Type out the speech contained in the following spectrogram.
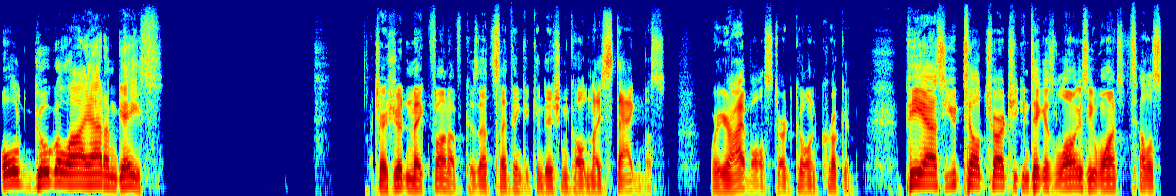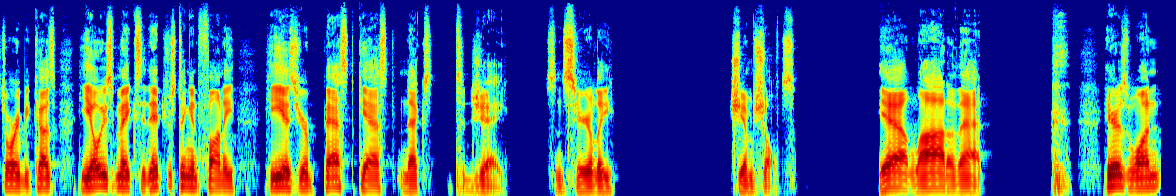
Old Google Eye Adam Gase. Which I shouldn't make fun of because that's, I think, a condition called nystagmus where your eyeballs start going crooked. P.S. You tell Charge he can take as long as he wants to tell a story because he always makes it interesting and funny. He is your best guest next to Jay. Sincerely, Jim Schultz. Yeah, a lot of that. Here's one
